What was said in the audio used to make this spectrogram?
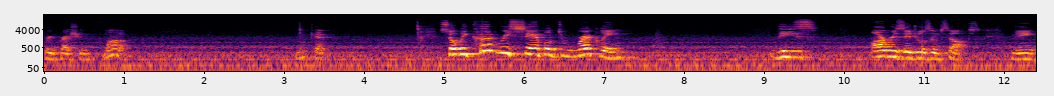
regression model. Okay. So we could resample directly these R residuals themselves the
